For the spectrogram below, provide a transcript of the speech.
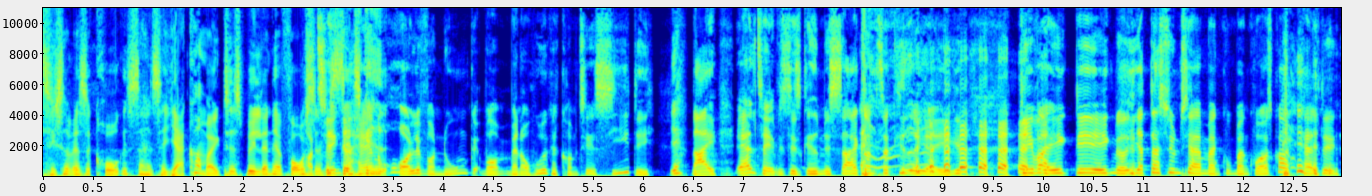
Tænk så at være så krukket, så han sagde, jeg kommer ikke til at spille den her Og forestilling, tænk hvis den at have en rolle, hvor, nogen, hvor man overhovedet kan komme til at sige det. Ja. Nej, ærligt talt, hvis det skal hedde Miss Saigon, så gider jeg ikke. Det, var ikke, det er ikke noget. Ja, der synes jeg, at man kunne, man kunne også godt kalde det...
